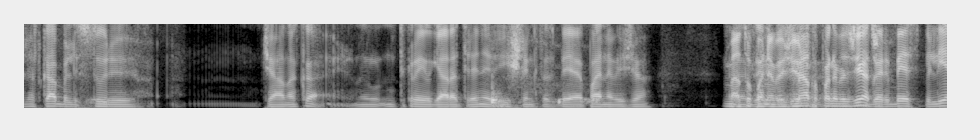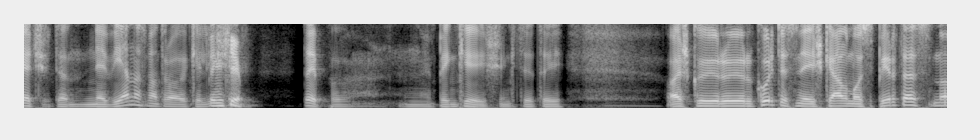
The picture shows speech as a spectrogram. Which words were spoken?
Lietkabelis turi Čianaką, nu, tikrai gerą trenerį, išrinktas beje Panevežio. Metų Gar- panevežė. Metų panevežėčiai. Garbės piliečių, ten ne vienas, man atrodo, keli. Penki. Taip, penki išrinkti. Tai aišku, ir, ir kurtis neiškelmo spirtas, nu...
